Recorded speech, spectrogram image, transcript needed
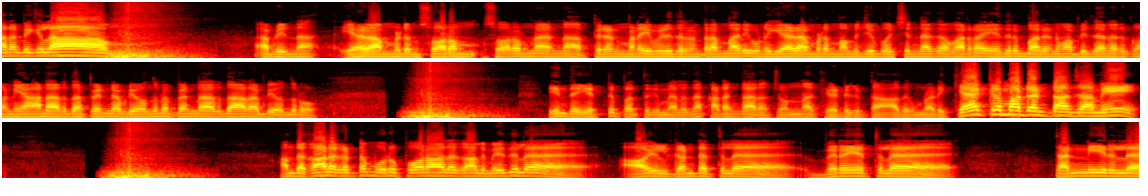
ஆரம்பிக்கலாம். அப்படின்னா ஏழாம் இடம் சோரம் சோரம்னா என்ன? பிறன்மனை விடுதல்ன்ற மாதிரி உனக்கு ஏழாம் இடம் அமைஞ்சு போச்சுன்னாக்கா வர்ற எதிர்பாலினம் அப்படி தானே இருக்கும்? நீ ஆணாக இருந்தால் பெண் அப்படி வந்துடும் பெண்ணாக இருந்தால் ஆண் அப்படி வந்துடும். இந்த எட்டு பத்துக்கு மேலே தான் கடங்காரன் சொன்னால் கேட்டுக்கிட்டான். அதுக்கு முன்னாடி கேட்க மாட்டேன்ட்டான் சாமி. அந்த காலகட்டம் ஒரு போராத காலம். எதில்? ஆயுள் கண்டத்தில் விரயத்தில் தண்ணீரில்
